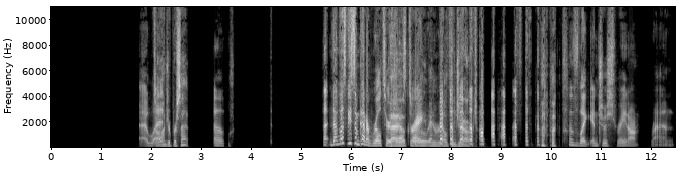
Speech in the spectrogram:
Uh, what? It's 100%. Oh. That, must be some kind of realtor that joke, totally right? a realtor joke. It's like interest rate on rent.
